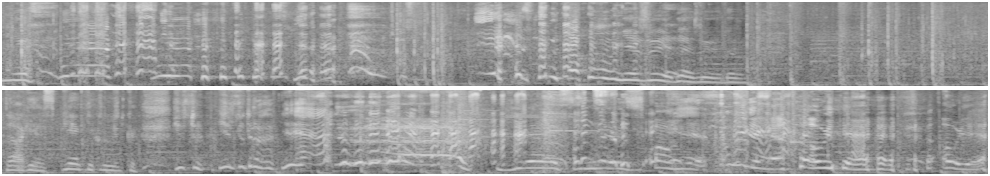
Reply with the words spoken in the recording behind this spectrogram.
Nie! Nie! Nie! Nie! Znowu nie żyje, nie żyje, dobra. Tak jest, pięknie króliczkę. Jeszcze, jeszcze trochę. Jest! Jest, jest! Oh yeah! Oh yeah! Oh yeah! Oh yeah!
